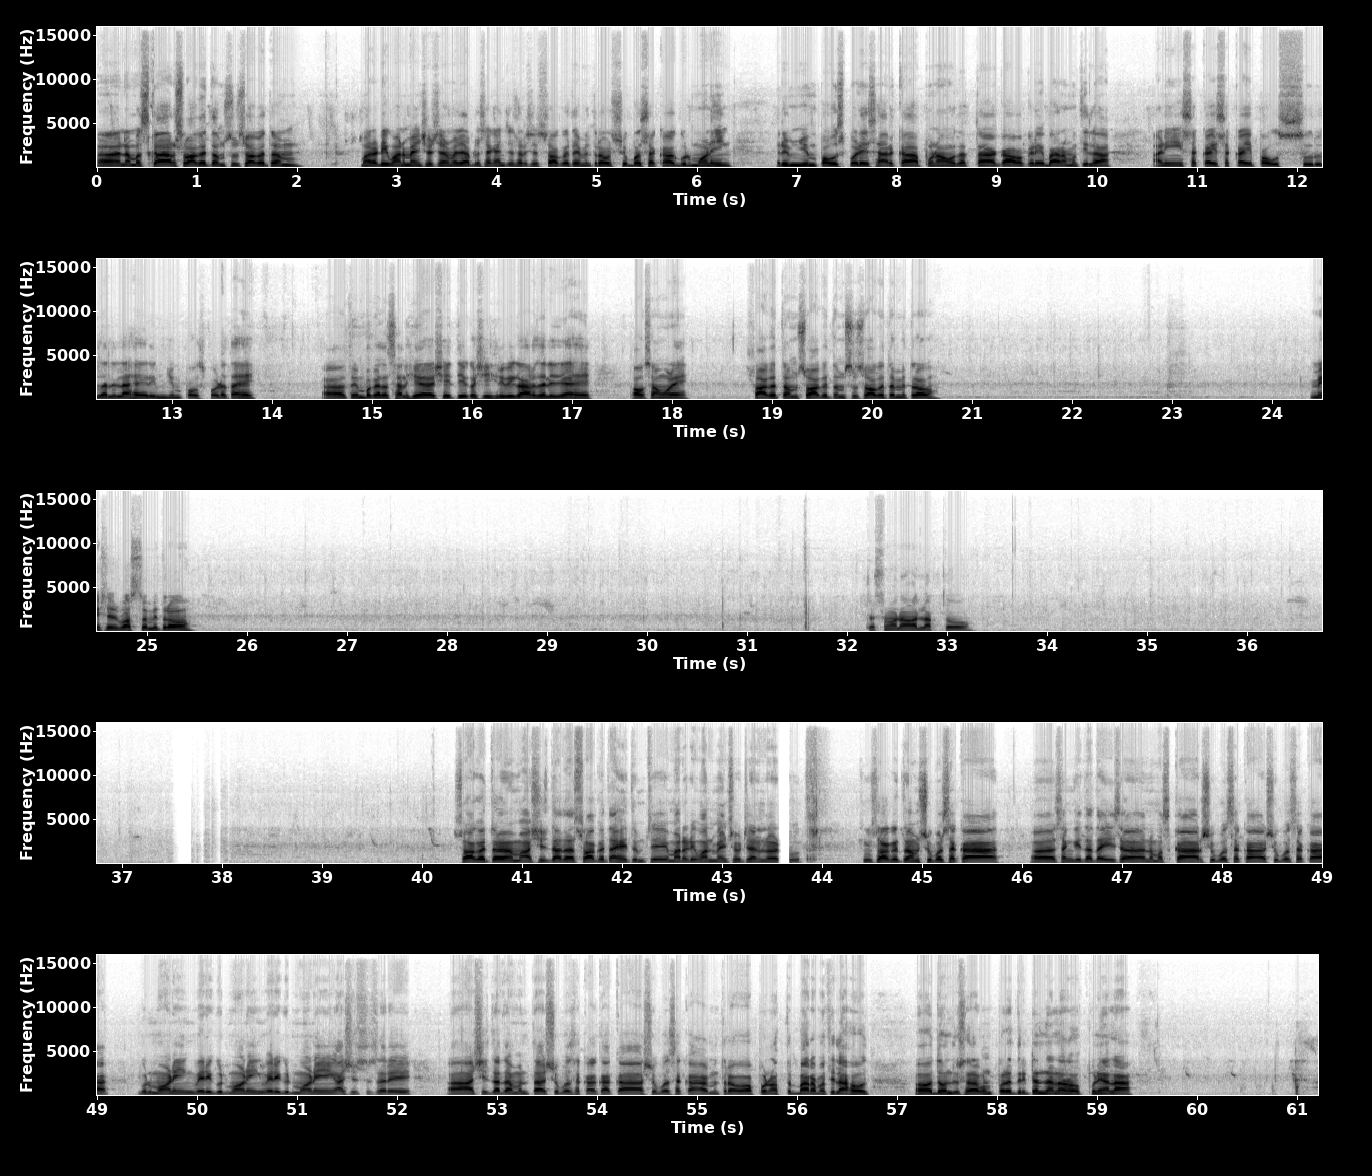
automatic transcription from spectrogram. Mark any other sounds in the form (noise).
नमस्कार स्वागतम सुस्वागतम. मराठी वन मॅन शो चॅनलमध्ये आपल्या सगळ्यांचे सरसे स्वागत आहे मित्र. शुभ सकाळ गुड मॉर्निंग रिमझिम पाऊस पडे सारखा. आपण आहोत आता गावाकडे बारामतीला. आणि सकाळी सकाळी पाऊस सुरू झालेला आहे. रिमझिम पाऊस पडत आहे. तुम्ही बघत असाल हे शेती कशी हिरवीगार झालेली आहे पावसामुळे. स्वागतम स्वागतम सुस्वागतम मित्र. मेसेज वाचतो मित्र. चष्मा लावायला लागतो. स्वागतम. आशिष दादा स्वागत आहे तुमचे मराठी वन मॅन शो चॅनलवर. सुस्वागतम. शुभ सकाळ. संगीताताई स नमस्कार. शुभ सकाळ शुभ सकाळ. Good morning. Very good morning. Very good morning. Ashish Sare Ashish दादा म्हणतात शुभ सकाळ काका. शुभ सकाळ मित्र आपण आत्ता बारामतीला आहोत. दोन दिवसात आपण परत रिटर्न जाणार आहोत पुण्याला.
